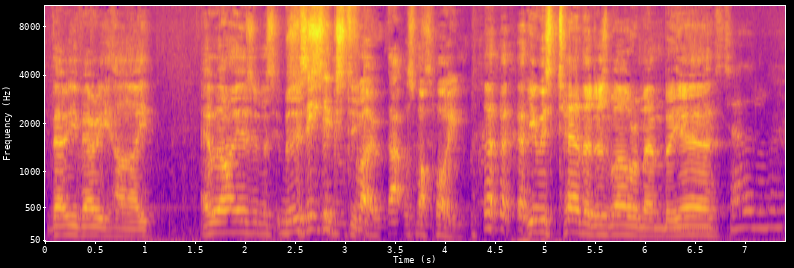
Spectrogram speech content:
Very, very high. How high is it? Was, was it Because he didn't 60? float. That was my point. He was tethered as well, remember, yeah. Just tell it, wasn't it?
